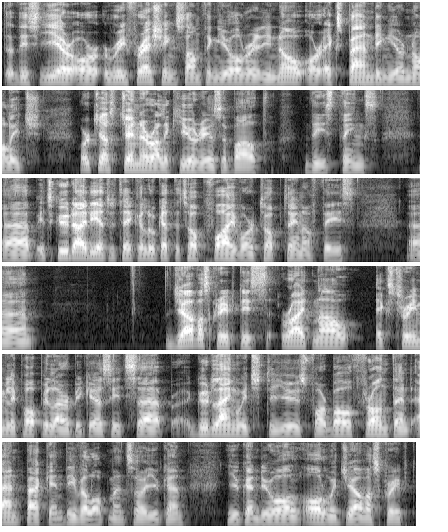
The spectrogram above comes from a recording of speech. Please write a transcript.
this year or refreshing something you already know or expanding your knowledge or just generally curious about these things, uh, it's a good idea to take a look at the top 5 or top 10 of these. Uh, JavaScript is right now extremely popular because it's a good language to use for both front-end and back-end development, so you can you can do all, all with JavaScript.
